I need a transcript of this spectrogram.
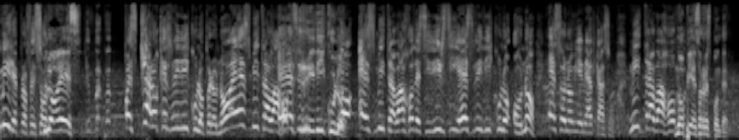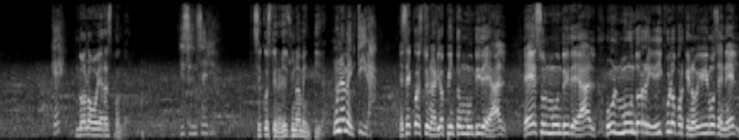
Mire, profesor. ¡Lo es! Pues claro que es ridículo, pero no es mi trabajo. ¡Es ridículo! No es mi trabajo decidir si es ridículo o no. Eso no viene al caso. Mi trabajo. No pienso responder. ¿Qué? No lo voy a responder. ¿Es en serio? Ese cuestionario es una mentira. Una mentira. Ese cuestionario pinta un mundo ideal. Es un mundo ideal. Un mundo ridículo porque no vivimos en él.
